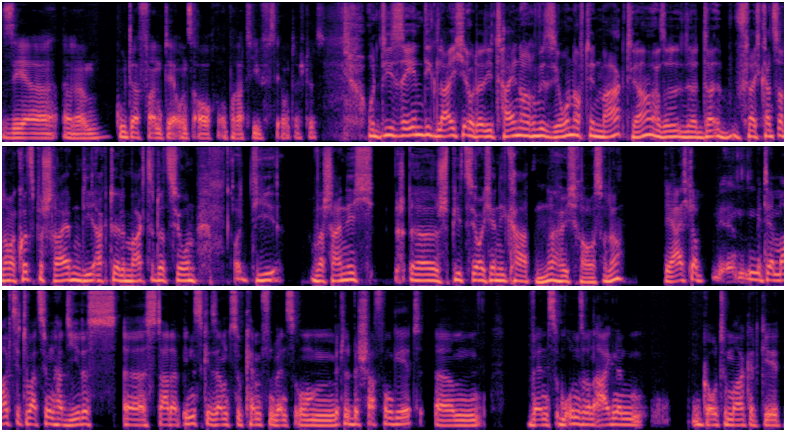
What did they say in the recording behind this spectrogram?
sehr ähm, guter Fund, der uns auch operativ sehr unterstützt. Und die sehen die gleiche oder die teilen eure Vision auf den Markt, ja? Also da, da, vielleicht kannst du auch noch mal kurz beschreiben, die aktuelle Marktsituation, die wahrscheinlich äh, spielt sie euch in die Karten, ne? Höre ich raus, oder? Ja, ich glaube, mit der Marktsituation hat jedes äh, Startup insgesamt zu kämpfen, wenn es um Mittelbeschaffung geht. Ähm, wenn es um unseren eigenen Go-to-Market geht,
